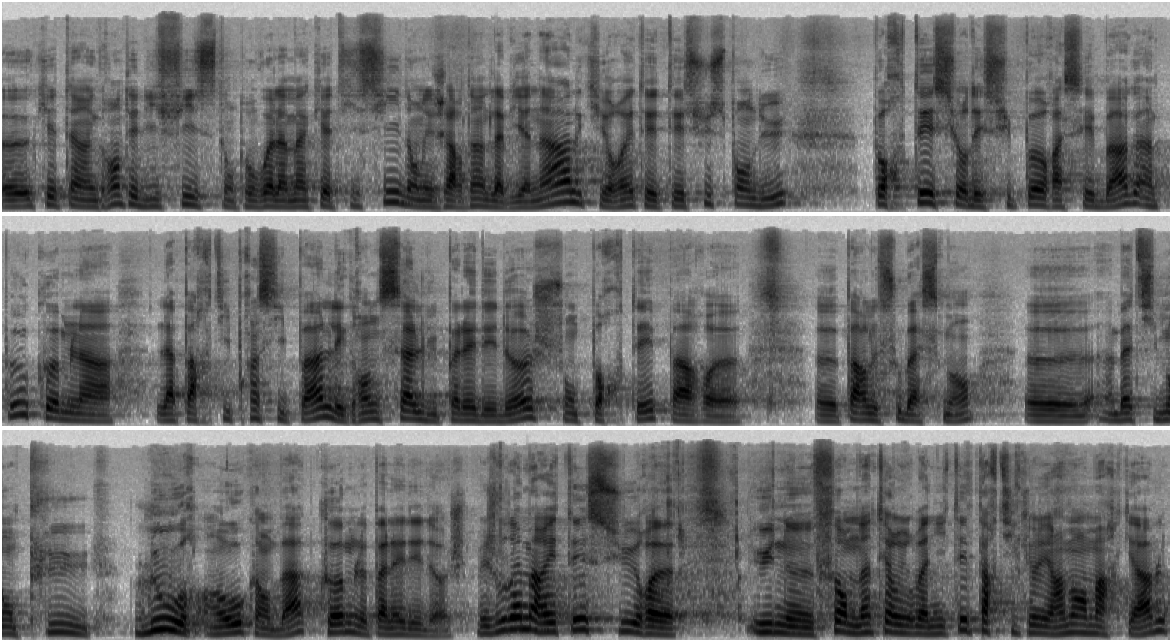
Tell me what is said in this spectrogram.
euh, qui est un grand édifice dont on voit la maquette ici, dans les jardins de la Biennale, qui aurait été suspendu, porté sur des supports assez bas, un peu comme la, partie principale. Les grandes salles du Palais des Doges sont portées par, euh, euh, par le soubassement. Un bâtiment plus lourd en haut qu'en bas, comme le Palais des Doges. Mais je voudrais m'arrêter sur une forme d'interurbanité particulièrement remarquable,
